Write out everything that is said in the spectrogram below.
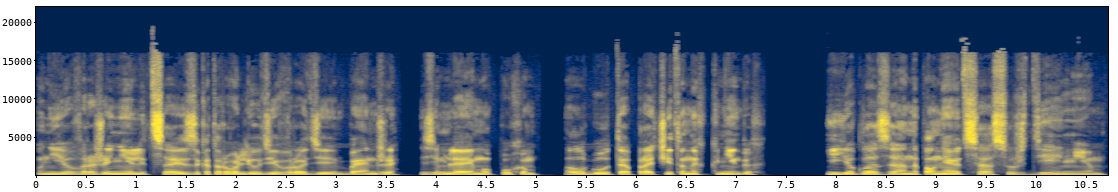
У нее выражение лица, из-за которого люди вроде Бенджи, земля ему пухом, лгут о прочитанных книгах. Ее глаза наполняются осуждением.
